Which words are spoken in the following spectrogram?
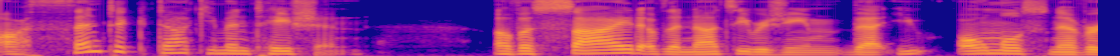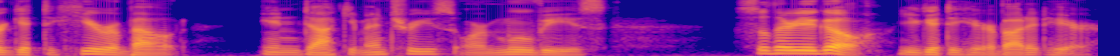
authentic documentation of a side of the Nazi regime that you almost never get to hear about in documentaries or movies. So there you go, you get to hear about it here.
